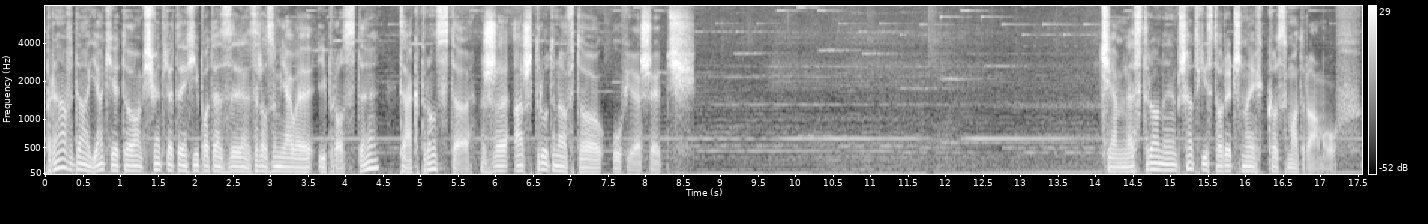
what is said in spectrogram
Prawda, jakie to w świetle tej hipotezy zrozumiałe i proste? Tak proste, że aż trudno w to uwierzyć. Ciemne strony przedhistorycznych kosmodromów.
